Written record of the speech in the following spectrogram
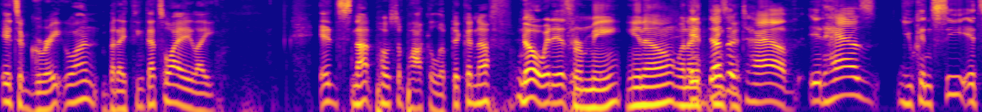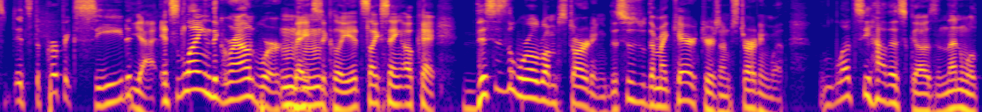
it's a great one, but I think that's why like it's not post-apocalyptic enough No, it isn't. for me. You know, when I it think doesn't have. It has. You can see it's it's the perfect seed. Yeah, it's laying the groundwork Mm-hmm. basically. It's like saying, okay, this is the world I'm starting. This is the, my characters I'm starting with. Let's see how this goes, and then we'll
